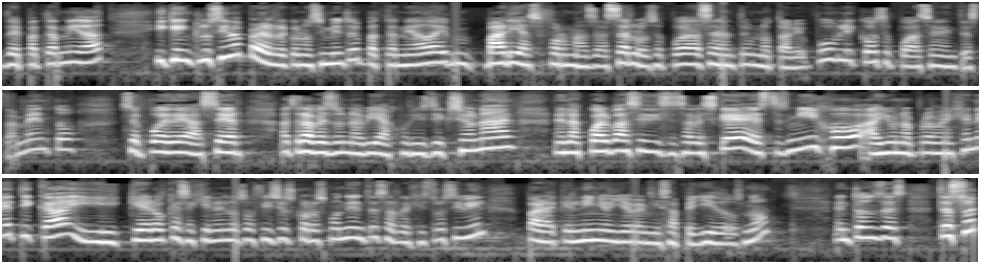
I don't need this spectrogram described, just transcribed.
de, paternidad y que inclusive para el reconocimiento de paternidad hay varias formas de hacerlo. Se puede hacer ante un notario público, se puede hacer en testamento, se puede hacer a través de una vía jurisdiccional en la cual vas y dices, ¿sabes qué? Este es mi hijo, hay una prueba en genética y quiero que se giren los oficios correspondientes al registro civil para que el niño lleve mis apellidos, ¿no? Entonces, te soy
